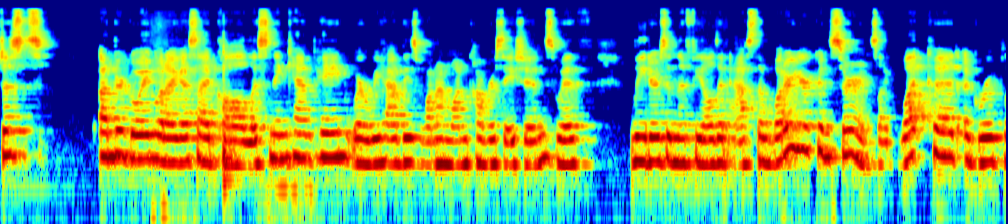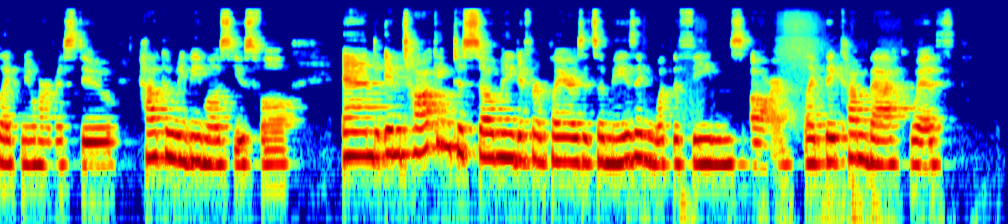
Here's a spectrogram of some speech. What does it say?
just undergoing what I guess I'd call a listening campaign, where we have these one-on-one conversations with leaders in the field and ask them, "What are your concerns? Like, what could a group like New Harvest do? How can we be most useful?" And in talking to so many different players, it's amazing what the themes are. Like they come back with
